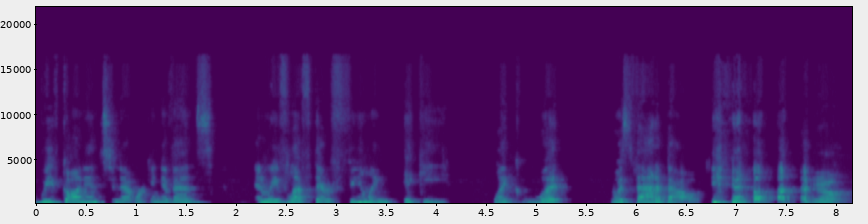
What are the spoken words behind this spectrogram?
we've gone into networking events and we've left there feeling icky. Like what was that about? Yeah.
